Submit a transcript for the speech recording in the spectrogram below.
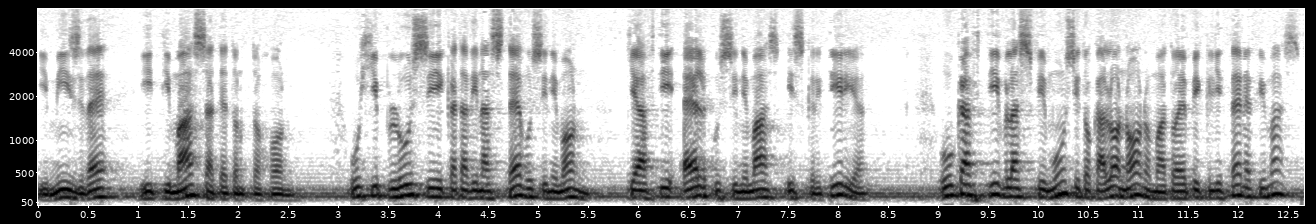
ημείς δε η τιμάσατε των πτωχών. Ούχοι πλούσιοι καταδυναστεύουσιν ημών και αυτοί έλκουσιν ημάς εις κριτήρια ούκ αυτή βλασφημούσι το καλόν όνομα το επικληθέν εφημάς.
